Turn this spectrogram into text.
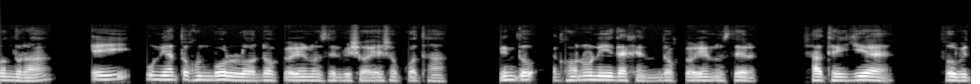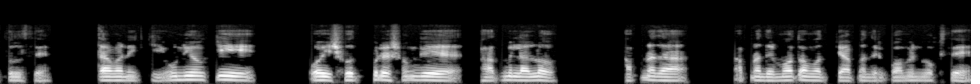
বন্ধুরা, এই উনি এতক্ষণ বলল ডক্টর ইউনূসের বিষয়ে এসব কথা। কিন্তু এখন উনি দেখেন ডক্টর ইউনূসের সাথে গিয়ে ছবি তুলছে। তার মানে কি উনিও কি ওই সুদখোরের সঙ্গে হাত মেলালো? আপনারা, আপনাদের মতামতটি আপনাদের কমেন্ট বক্সে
